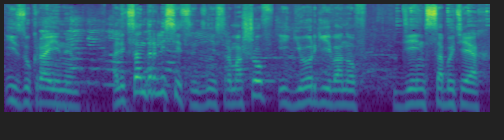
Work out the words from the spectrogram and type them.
из Украины. Александр Лисицын, Денис Ромашов и Георгий Иванов. День в событиях.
